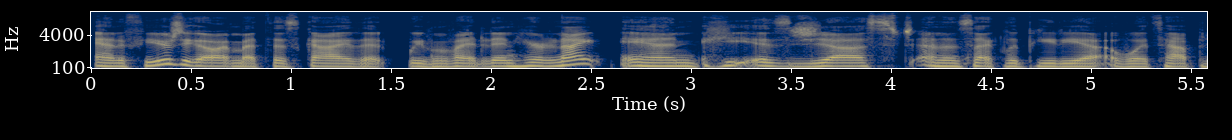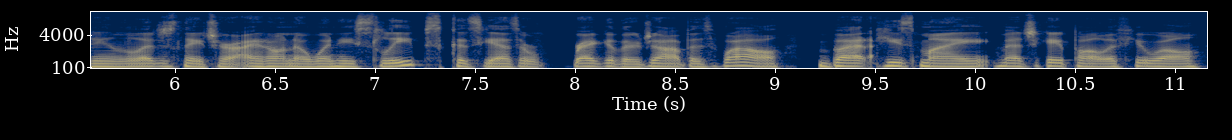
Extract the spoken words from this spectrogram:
And a few years ago, I met this guy that we've invited in here tonight, and he is just an encyclopedia of what's happening in the legislature. I don't know when he sleeps because he has a regular job as well, but he's my magic eight ball, if you will.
